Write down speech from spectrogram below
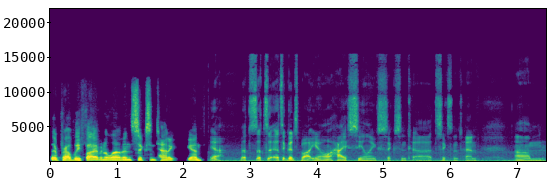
they're probably five and 11, 6 and ten again. Yeah, that's that's a, that's a good spot. You know, high ceiling six and uh, six and ten. Um,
